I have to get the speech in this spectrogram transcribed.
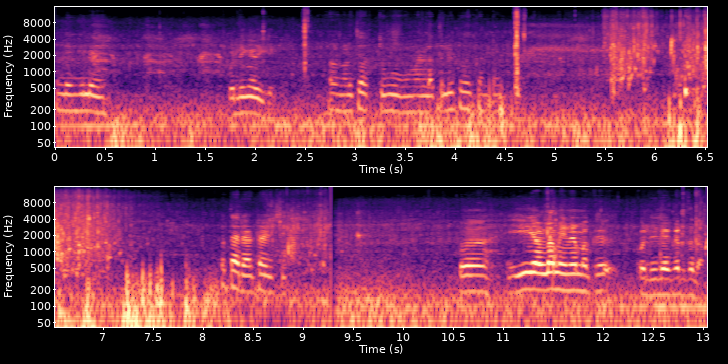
അല്ലെങ്കിലേ ഞങ്ങൾ ചത്തു പോകും. വെള്ളത്തിലിട്ട് വെക്കണ്ട? ഇപ്പൊ തരാട്ടോ അഴിച്ചു ഇപ്പോൾ ഈ ഉള്ള മീൻ നമുക്ക് കൊല്ലിയിലേക്ക് എടുത്തിടാം.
